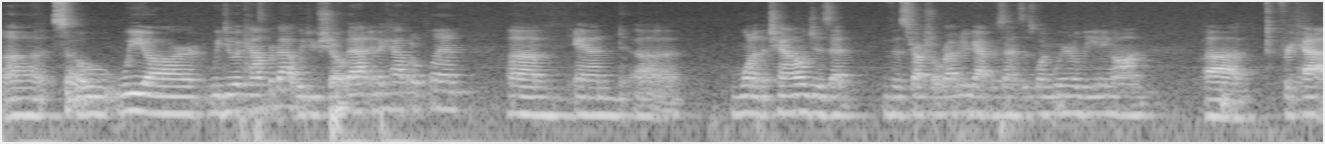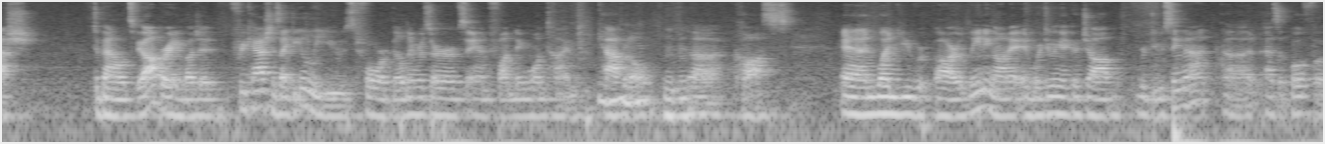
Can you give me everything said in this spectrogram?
Uh, so we are, we do account for that, we do show that in the capital plan. Um, and, uh, one of the challenges that the structural revenue gap presents is when we're leaning on, uh, free cash to balance the operating budget, free cash is ideally used for building reserves and funding one-time capital Mm-hmm. uh, costs. And when you are leaning on it, and we're doing a good job reducing that, uh, as a both a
